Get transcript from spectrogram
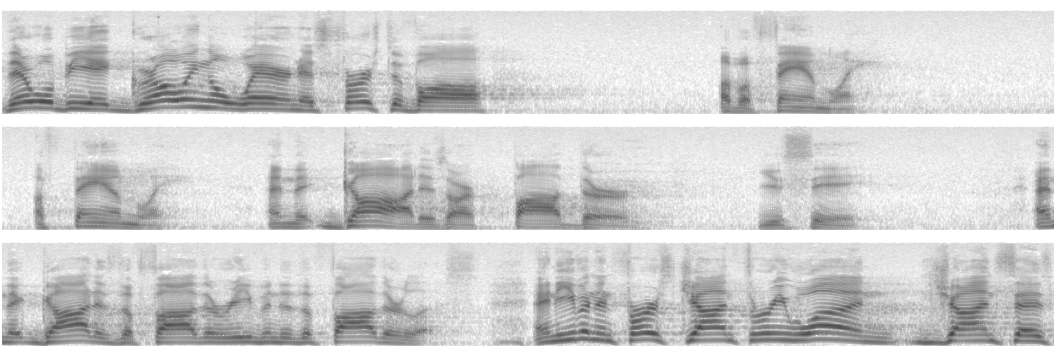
there will be a growing awareness, first of all, of a family. A family. And that God is our Father, you see. And that God is the Father even to the fatherless. And even in 1 John 3 1, John says,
